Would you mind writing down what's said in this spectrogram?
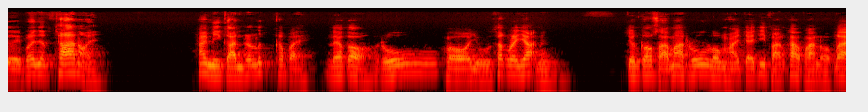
เลย เพราะฉะนั้นช้าหน่อย ให้มีการระลึกเข้าไป แล้วก็รู้คลออยู่สักระยะหนึ่ง จนเขาสามารถรู้ลมหายใจที่ผ่านเข้าผ่านออกได้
